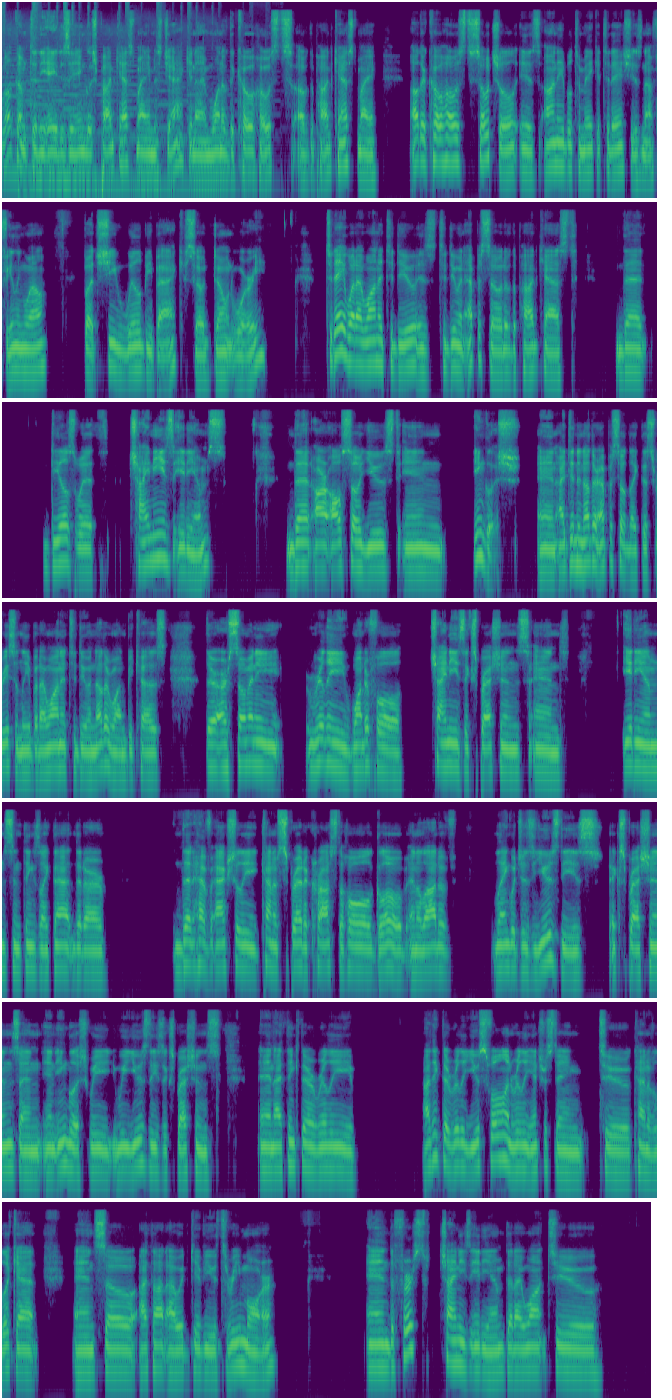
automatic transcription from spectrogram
Welcome to the A to Z English podcast. My name is Jack, and I'm one of the co hosts of the podcast. My other co host, Sochel, is unable to make it today. She is not feeling well, but she will be back, so don't worry. Today, what I wanted to do is to do an episode of the podcast that deals with Chinese idioms that are also used in English and I did another episode like this recently, but I wanted to do another one because there are so many really wonderful Chinese expressions and idioms and things like that that are that have actually kind of spread across the whole globe. And a lot of languages use these expressions and in English we we use these expressions. And I think they're really I think they're really useful and really interesting to kind of look at. And so I thought I would give you three more. And the first Chinese idiom that I want to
